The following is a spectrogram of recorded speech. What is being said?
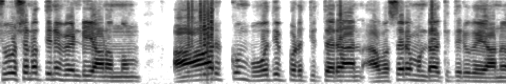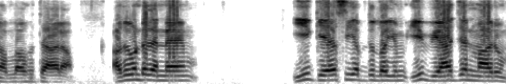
ചൂഷണത്തിന് വേണ്ടിയാണെന്നും ആർക്കും ബോധ്യപ്പെടുത്തി തരാൻ അവസരമുണ്ടാക്കി തരികയാണ് അള്ളാഹു താല അതുകൊണ്ട് തന്നെ ഈ കെ സി അബ്ദുള്ളയും ഈ വ്യാജന്മാരും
